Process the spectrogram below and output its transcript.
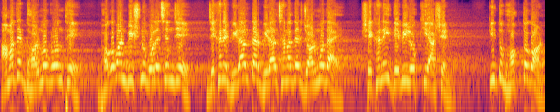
আমাদের ধর্মগ্রন্থে ভগবান বিষ্ণু বলেছেন যে, যেখানে বিড়াল তার বিড়ালছানাদের জন্ম দেয়, সেখানেই দেবী লক্ষ্মী আসেন। কিন্তু ভক্তগণ,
